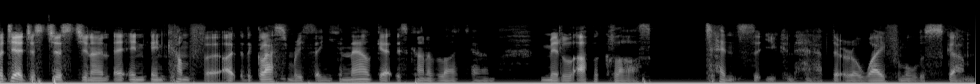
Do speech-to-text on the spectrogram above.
But yeah, just just you know, in in comfort, I, the Glastonbury thing, you can now get this kind of like um, middle upper class tents that you can have that are away from all the scum.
